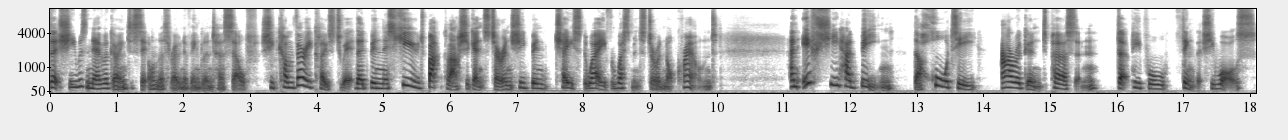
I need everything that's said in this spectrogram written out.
that she was never going to sit on the throne of England herself. She'd come very close to it. There'd been this huge backlash against her, and she'd been chased away from Westminster and not crowned. And if she had been the haughty, arrogant person that people think that she was,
